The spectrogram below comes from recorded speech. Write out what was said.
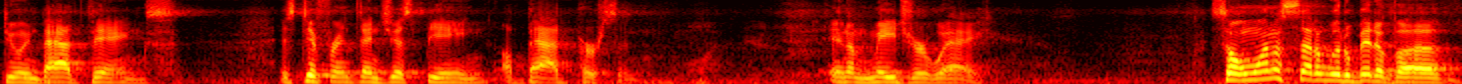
doing bad things is different than just being a bad person in a major way. So I want to set a little bit of a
